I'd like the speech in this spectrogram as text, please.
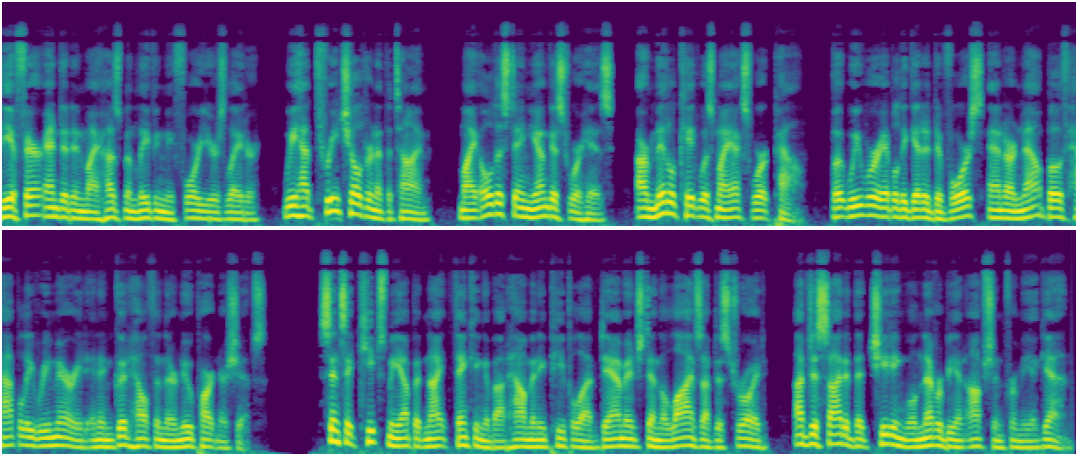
The affair ended in my husband leaving me four years later. We had three children at the time, my oldest and youngest were his, our middle kid was my ex work pal, but we were able to get a divorce and are now both happily remarried and in good health in their new partnerships. Since it keeps me up at night thinking about how many people I've damaged and the lives I've destroyed, I've decided that cheating will never be an option for me again.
